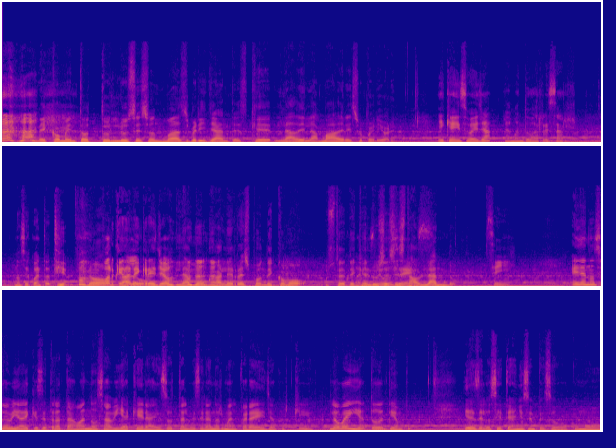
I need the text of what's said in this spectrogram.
Le comentó, tus luces son más brillantes que la de la Madre Superiora. ¿y qué hizo ella? La mandó a rezar no sé cuánto tiempo, No, porque no le claro, creyó. La monja le responde como, ¿usted de qué luces, luces. está hablando? Sí. Ella no sabía de qué se trataba, no sabía que era eso, tal vez era normal para ella porque lo veía todo el tiempo. Y desde los siete años empezó como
